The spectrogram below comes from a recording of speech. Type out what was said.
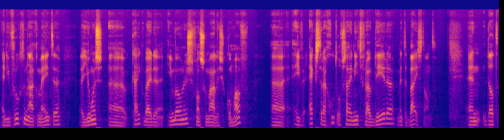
En die vroeg toen aan gemeenten, jongens, kijk bij de inwoners van Somalische komaf. even extra goed of zij niet frauderen met de bijstand. En dat,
